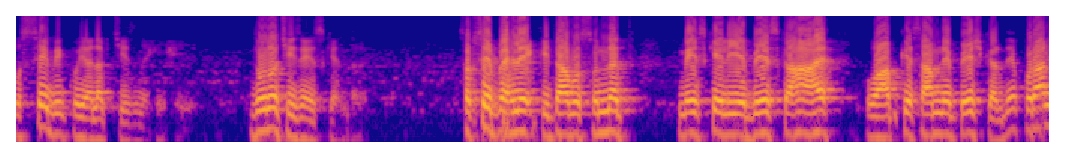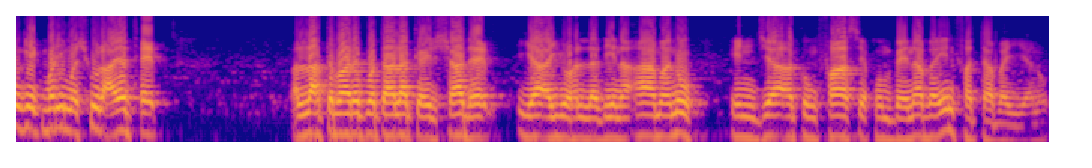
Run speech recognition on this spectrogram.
اس سے بھی کوئی الگ چیز نہیں ہے۔ دونوں چیزیں اس کے اندر ہیں۔ سب سے پہلے کتاب و سنت میں اس کے لیے بیس کہاں ہے؟ وہ آپ کے سامنے پیش کر دیں قرآن کی ایک بڑی مشہور آیت ہے۔ اللہ تبارک و تعالیٰ کا ارشاد ہے، یا ایوہ الذین آمنوا ان جاءکم فاسقم بنبئن فتبینوا۔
